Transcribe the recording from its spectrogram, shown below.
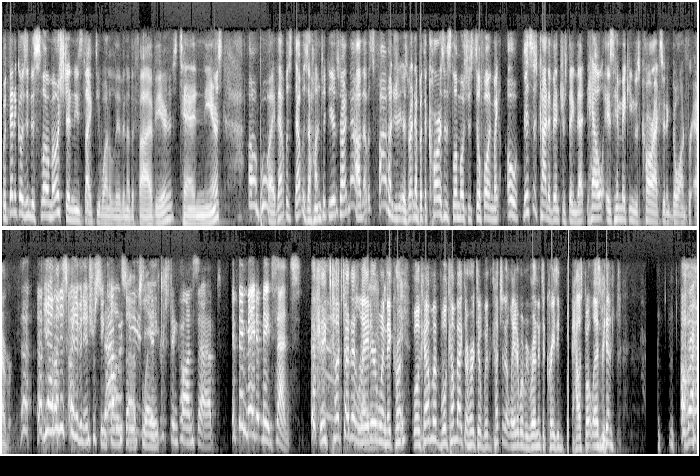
But then it goes into slow motion, and he's like, do you want to live another five years, ten years? Oh boy, that was that was hundred years right now. That was five hundred years right now. But the car is in slow motion, still falling. I'm like, oh, this is kind of interesting. That hell is him making this car accident go on forever. yeah, that is kind of an interesting That would be concept. an Like, interesting concept. If they made it, made sense. They touch on it later when they cr- we'll come we'll come back to her too. We'll touch on it later when we run into crazy b- houseboat lesbian. right.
